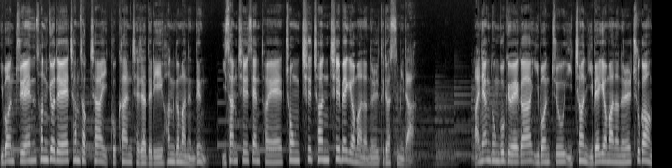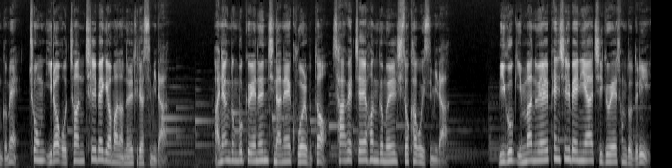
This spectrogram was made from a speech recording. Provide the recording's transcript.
이번 주엔 선교대회 참석차 입국한 제자들이 헌금하는 등 237 센터에 총 7,700여만 원을 드렸습니다. 안양 동부교회가 이번 주 2,200여만 원을 추가 헌금해 총 1억 5,700여만 원을 드렸습니다. 안양 동부교회는 지난해 9월부터 4회째 헌금을 지속하고 있습니다. 미국 임마누엘 펜실베니아 지교회 성도들이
